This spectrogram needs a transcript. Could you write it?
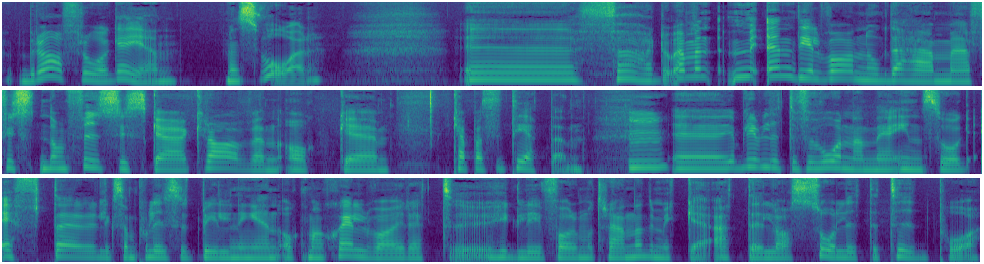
bra fråga igen. Men svår. Eh, fördom. Ja, men en del var nog det här med de fysiska kraven och eh, kapaciteten. Mm. Eh, jag blev lite förvånad när jag insåg efter liksom, polisutbildningen och man själv var i rätt eh, hygglig form och tränade mycket att det lades så lite tid på,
